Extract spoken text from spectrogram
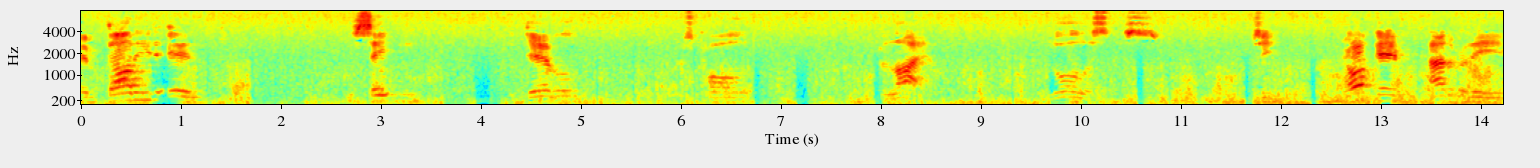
embodied in Satan, the devil, called Belial, lawlessness. See, God gave Adam and Eve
